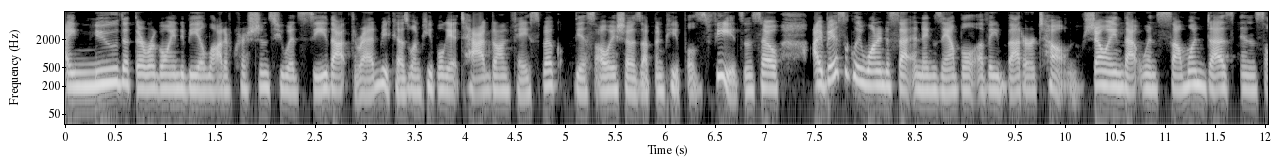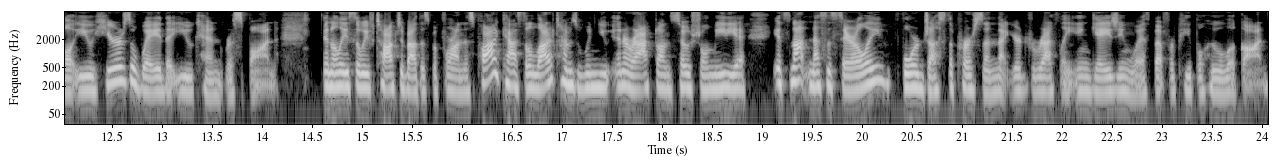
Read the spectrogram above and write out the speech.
I knew that there were going to be a lot of Christians who would see that thread because when people get tagged on Facebook, this always shows up in people's feeds. And so I basically wanted to set an example of a better tone, showing that when someone does insult you, here's a way that you can respond. And Alisa, we've talked about this before on this podcast. A lot of times when you interact on social media, it's not necessarily for just the person that you're directly engaging with, but for people who look on.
